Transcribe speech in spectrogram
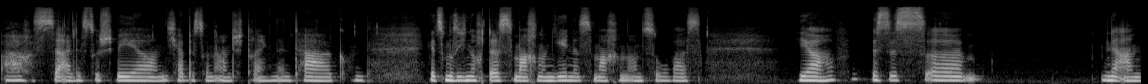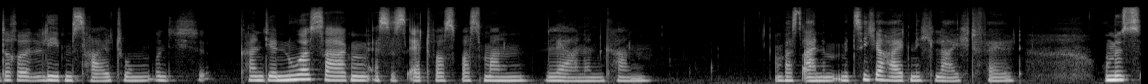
ach, es ist ja alles so schwer und ich habe so einen anstrengenden Tag und jetzt muss ich noch das machen und jenes machen und sowas. Ja, es ist äh, eine andere Lebenshaltung und ich kann dir nur sagen, es ist etwas, was man lernen kann, was einem mit Sicherheit nicht leicht fällt. Um es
